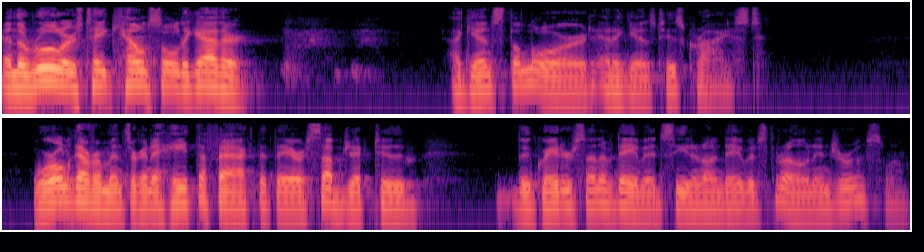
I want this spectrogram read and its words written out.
and the rulers take counsel together against the Lord and against his Christ. World governments are going to hate the fact that they are subject to the greater son of David seated on David's throne in Jerusalem.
